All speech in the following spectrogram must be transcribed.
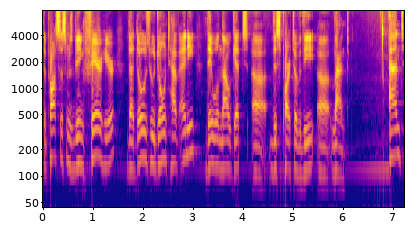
the process is being fair here that those who don't have any, they will now get uh, this part of the uh, land. And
